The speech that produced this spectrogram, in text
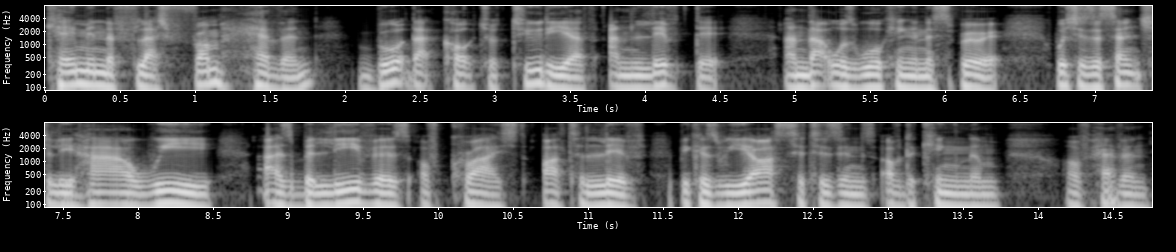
came in the flesh from heaven brought that culture to the earth and lived it. And that was walking in the spirit, which is essentially how we, as believers of Christ, are to live because we are citizens of the kingdom of heaven.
